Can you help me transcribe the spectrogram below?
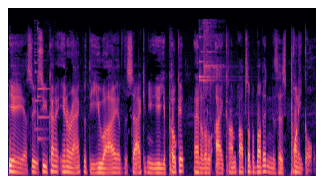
Yeah, yeah. yeah. So, so you kind of interact with the UI of the sack, and you, you you poke it, and a little icon pops up above it, and it says twenty gold.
